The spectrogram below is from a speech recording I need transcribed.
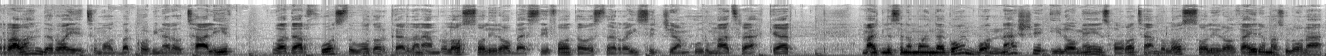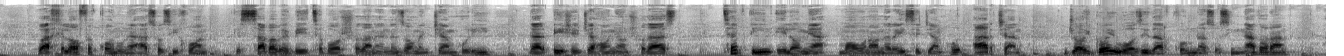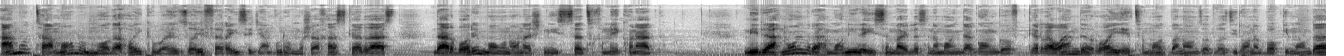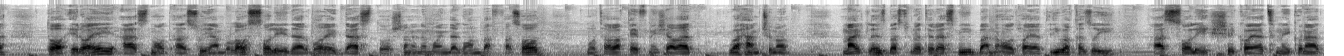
روند رای اعتماد به کابینه را تعلیق و درخواست وادار کردن امرالله سالی را به استعفا توسط رئیس جمهور مطرح کرد. مجلس نمایندگان با نشر اعلامیه اظهارات امرالله سالی را غیر مسئولانه و خلاف قانون اساسی خوان که سبب به اعتبار شدن نظام جمهوری در پیش جهانیان شده است. طبق این اعلامیه معاونان رئیس جمهور هرچند جایگاه واضح در قانون اساسی ندارند اما تمام ماده هایی که با وظایف رئیس جمهور مشخص کرده است درباره معاونانش نیز صدق می کند میر رحمان رحمانی رئیس مجلس نمایندگان گفت که روند رای اعتماد به نامزد وزیران باقی مانده تا ارائه اسناد از سوی امرالله صالح درباره دست داشتن نمایندگان به فساد متوقف می شود و همچنان مجلس به صورت رسمی به نهادهای عدلی و قضایی از صالح شکایت می کند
